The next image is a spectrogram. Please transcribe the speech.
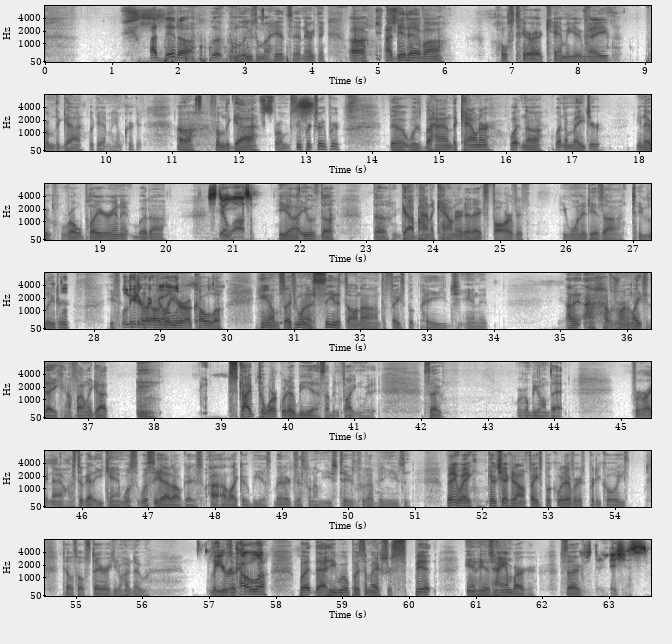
I did. Uh, look, I'm losing my headset and everything. Uh, I did have uh, Holstera cameo made from the guy. Look at me, I'm crooked. Uh, from the guy from Super Trooper that was behind the counter. wasn't a wasn't a major, you know, role player in it, but uh, Still awesome. he uh, it was the the guy behind the counter that asked Farva if he wanted his uh two liter. He's, Liter of a cola. liter of cola. Him. So if you want to see it, it's on uh, the Facebook page, and it. I, I I was running late today. I finally got Skype to work with OBS. I've been fighting with it, so we're gonna be on that for right now. I still got Ecamm. We'll we'll see how it all goes. I, I like OBS better because that's what I'm used to. It's what I've been using. But anyway, go check it out on Facebook, or whatever. It's pretty cool. He tells whole stare you don't have no Liter liters of cola. but that he will put some extra spit in his hamburger. So It's delicious.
